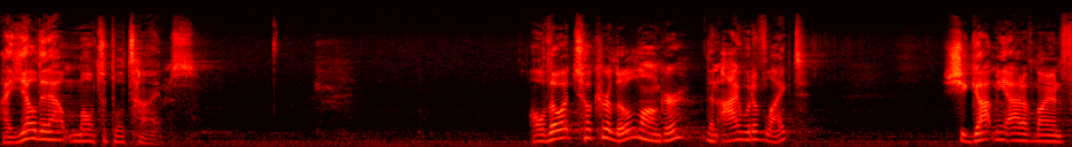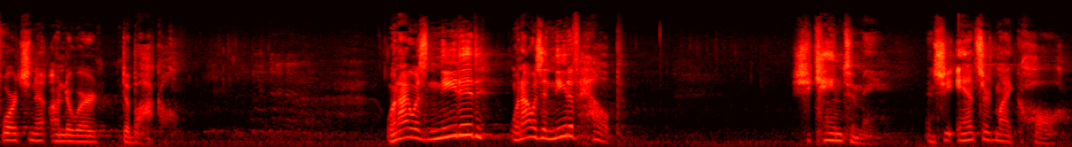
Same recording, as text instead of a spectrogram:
I yelled it out multiple times. Although it took her a little longer than I would have liked, she got me out of my unfortunate underwear debacle. When I was needed, when I was in need of help, she came to me and she answered my call.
